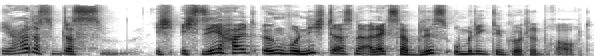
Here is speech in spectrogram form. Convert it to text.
Ja, das, das, ich, ich sehe halt irgendwo nicht, dass eine Alexa Bliss unbedingt den Gürtel braucht.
